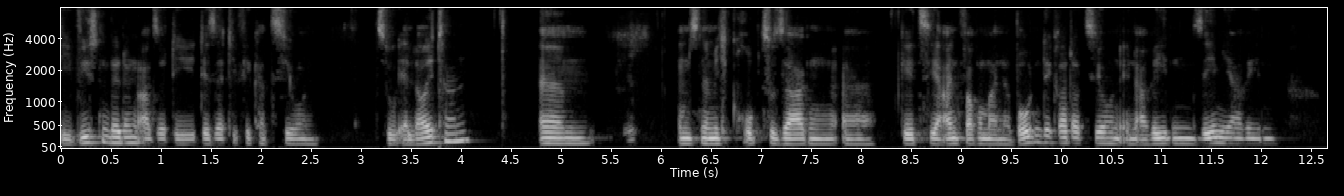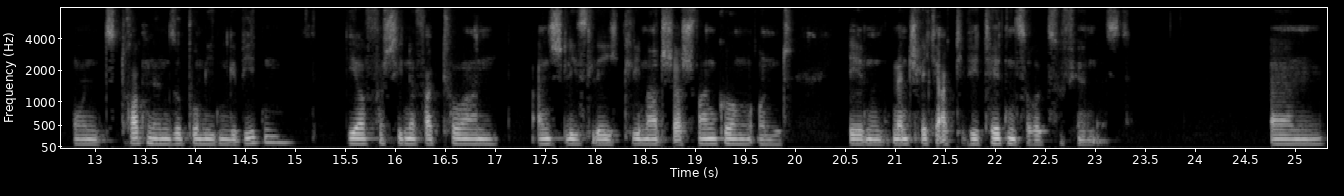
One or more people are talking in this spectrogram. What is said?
die Wüstenbildung, also die Desertifikation, zu erläutern. Ähm, um es nämlich grob zu sagen, äh, geht es hier einfach um eine Bodendegradation in ariden, semiariden und trockenen subhumiden Gebieten, die auf verschiedene Faktoren, einschließlich klimatischer Schwankungen und eben menschliche Aktivitäten zurückzuführen ist. Ähm,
